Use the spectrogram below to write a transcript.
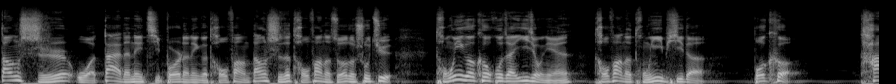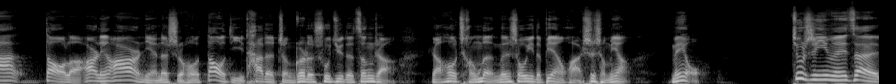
当时我带的那几波的那个投放，当时的投放的所有的数据，同一个客户在一九年投放的同一批的播客，他。到了二零二二年的时候，到底他的整个的数据的增长，然后成本跟收益的变化是什么样？没有，就是因为在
